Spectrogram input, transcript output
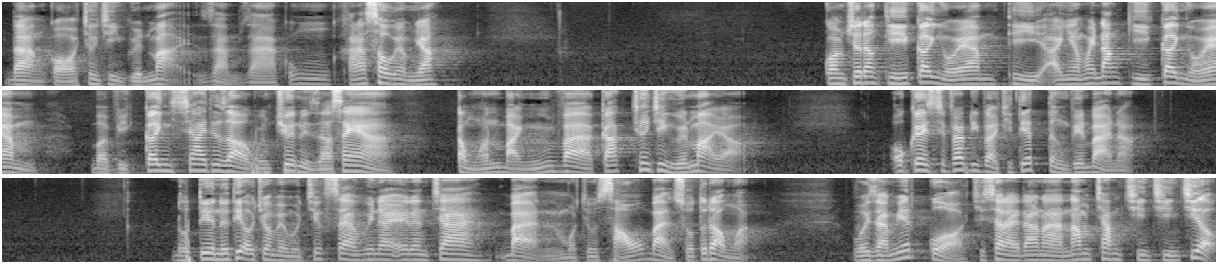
đang có chương trình khuyến mại giảm giá cũng khá là sâu em nhá. Còn chưa đăng ký kênh của em thì anh em hãy đăng ký kênh của em bởi vì kênh xe 24 giờ của chuyên về giá xe à tổng ăn bánh và các chương trình khuyến mại ạ. Ok, xin phép đi vào chi tiết từng phiên bản ạ. Đầu tiên giới thiệu cho về một chiếc xe Hyundai Elantra bản 1.6 bản số tự động ạ. Với giá miết của chiếc xe này đang là 599 triệu.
